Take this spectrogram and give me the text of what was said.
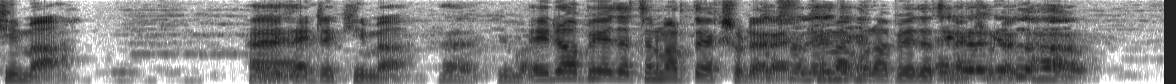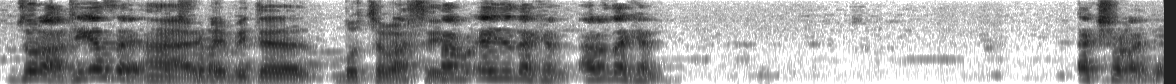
খিমা। হ্যাঁ। এটা খিমা। হ্যাঁ কি মাল? এটাও পেয়ে যাচ্ছেন মাত্র একশো টাকা খিমাগুলো পেয়ে যাচ্ছেন একশো টাকা হ্যাঁ জোড়া ঠিক আছে? হ্যাঁ 100 এটার ভিতরে বুঝতে পারছি। এই যে দেখেন আরও দেখেন। একশো টাকা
